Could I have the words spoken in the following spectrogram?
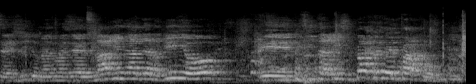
s'agit de mademoiselle Marina Del Rio et guitariste Paco del Papo.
